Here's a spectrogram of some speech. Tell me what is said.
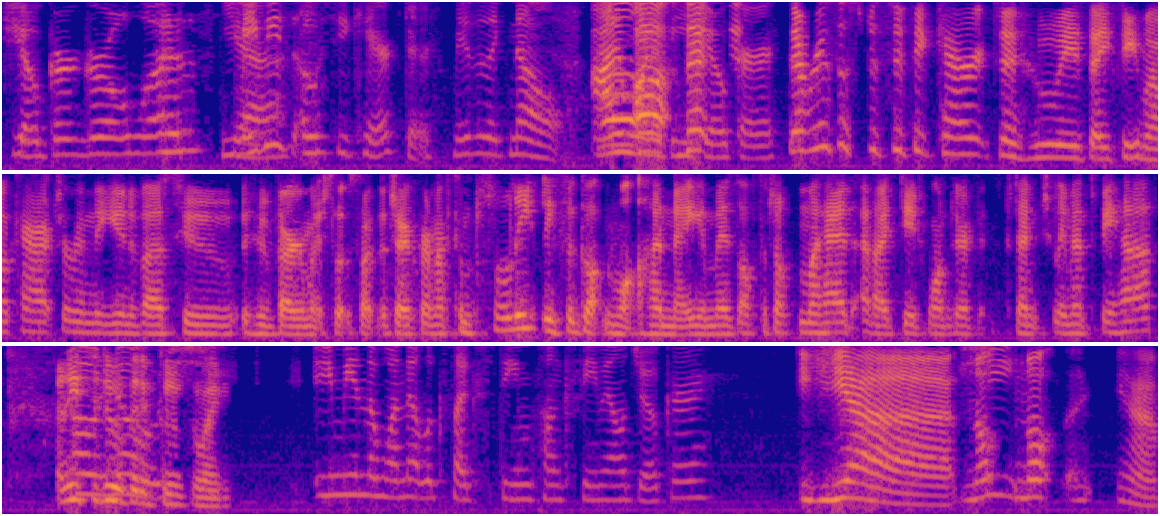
Joker girl was. Yeah. Maybe it's OC character. Maybe like no, I want uh, to be that- Joker. There is a specific character who is a female character in the universe who who very much looks like the Joker, and I've completely forgotten what her name is off the top of my head, and I did wonder if it's potentially meant to be her. I need oh, to do no, a bit of googling. she- you mean the one that looks like steampunk female Joker? Yeah, not She- not yeah.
